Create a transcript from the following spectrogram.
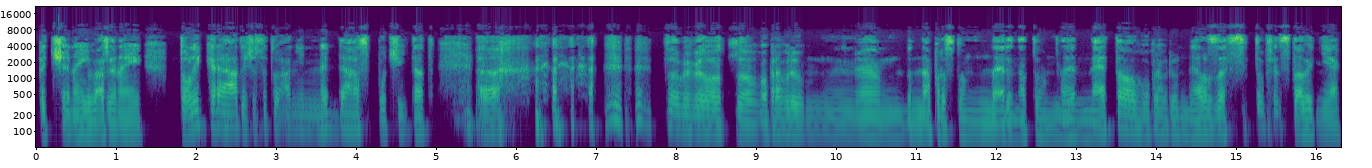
pečený, vařený, tolikrát, že se to ani nedá spočítat. Eh, to by bylo to opravdu mm, naprosto ne, na to, ne, ne to opravdu nelze si to představit nějak.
